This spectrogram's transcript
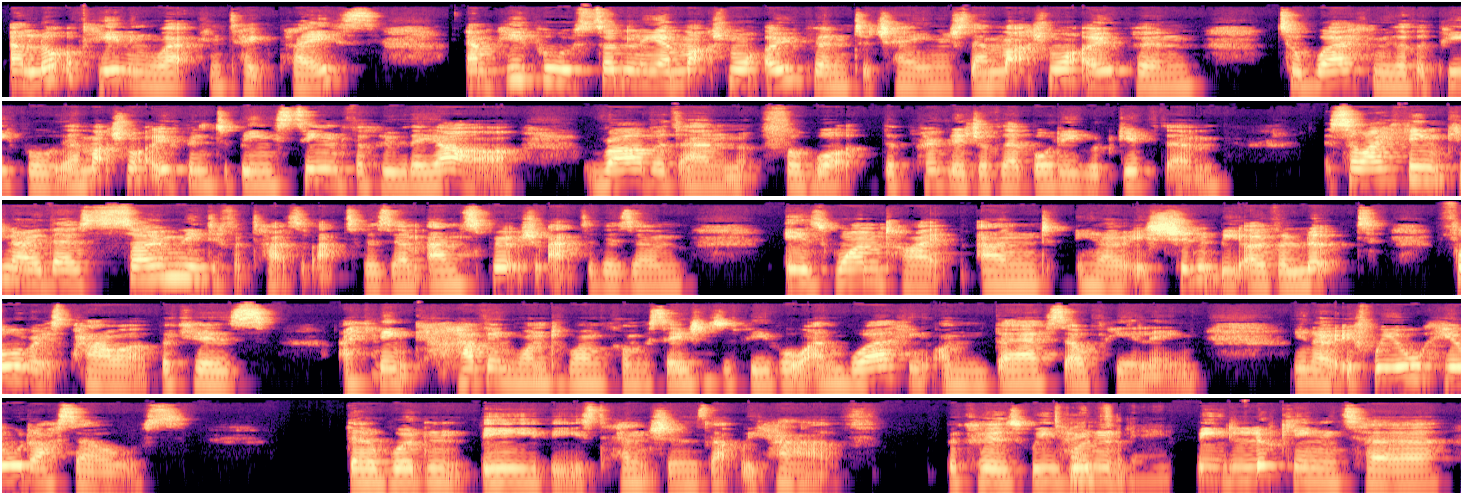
a lot of healing work can take place. And people suddenly are much more open to change. They're much more open to working with other people. They're much more open to being seen for who they are rather than for what the privilege of their body would give them so I think, you know, there's so many different types of activism and spiritual activism is one type, and you know it shouldn't be overlooked for its power because I think having one to one conversations with people and working on their self healing, you know, if we all healed ourselves, there wouldn't be these tensions that we have because we totally. wouldn't be looking to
